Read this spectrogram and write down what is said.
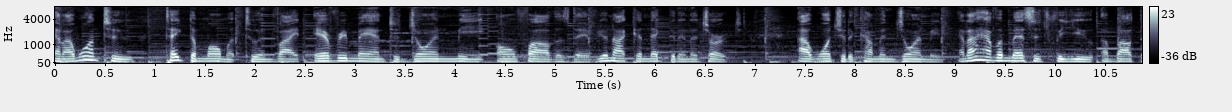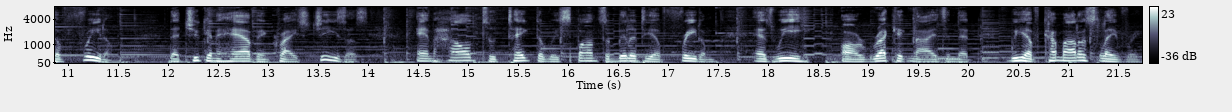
And I want to take the moment to invite every man to join me on Father's Day. If you're not connected in a church, I want you to come and join me. And I have a message for you about the freedom that you can have in Christ Jesus and how to take the responsibility of freedom as we are recognizing that we have come out of slavery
